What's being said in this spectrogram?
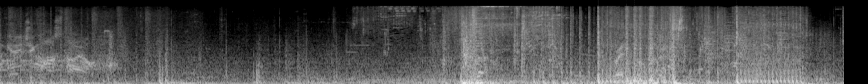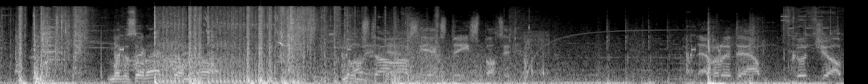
Engaging hostile. Never saw that coming, man Hostile. RCXD spotted. Never a doubt. Good job.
